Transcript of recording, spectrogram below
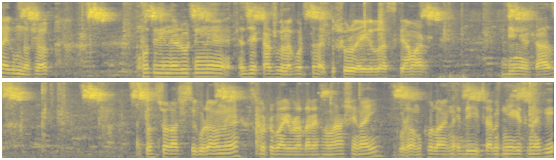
আলাইকুম, দর্শক। প্রতিদিনের রুটিনে যে কাজগুলো করতে হয়, তো শুরু হয়ে গেল আজকে আমার দিনের কাজ। তো চলে আসছি গোডাউনে। ছোট ভাই ব্রাদার এখন আসে নাই। গোডাউন খোলা হয় নাই, দেখি চাবি নিয়ে গেছি নাকি।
